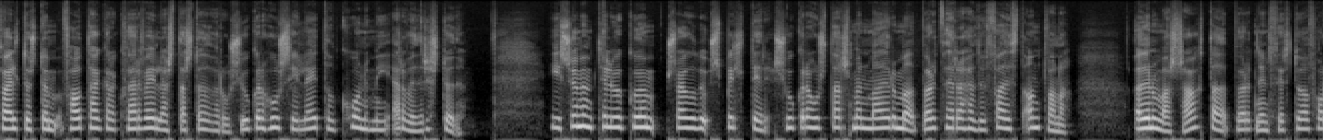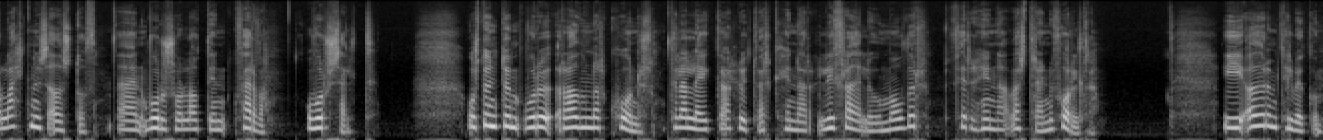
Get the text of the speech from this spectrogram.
þvældust um fátækra hverfi lestar stöðvar úr sjúkrahúsi leitað konum í erfiðri stöðu. Í sumum tilvökum sögðu spiltir sjúkrahúsdarsmenn maðurum að börn þeirra hefðu fæðist andvana. Öðrum var sagt að börnin þyrtu að fá læknisaðstóð en voru svo látin hverfa og voru selt. Og stundum voru ráðunar konur til að leika hlutverk hinnar lífræðilegu móður fyrir hinna vestrænu fórildra. Í öðrum tilveikum,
